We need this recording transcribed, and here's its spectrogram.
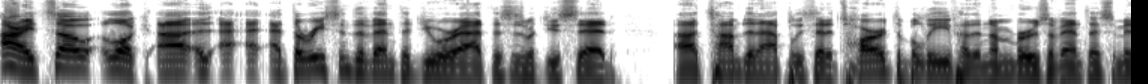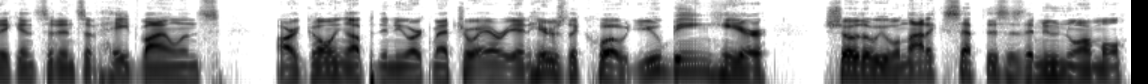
All right, so look uh, at, at the recent event that you were at, this is what you said. Uh, Tom DiNapoli said it's hard to believe how the numbers of anti Semitic incidents of hate violence are going up in the New York metro area. And here's the quote You being here show that we will not accept this as the new normal.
